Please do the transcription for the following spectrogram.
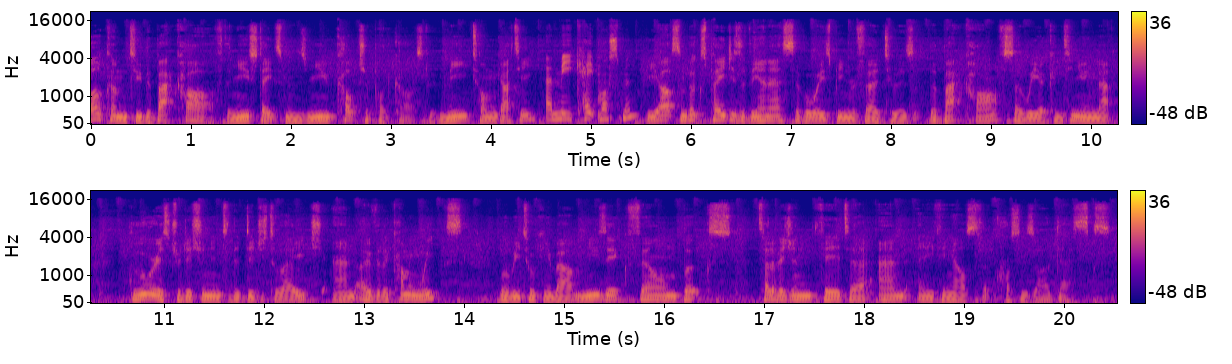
Welcome to The Back Half, the New Statesman's new culture podcast with me, Tom Gatti. And me, Kate Mossman. The arts and books pages of the NS have always been referred to as the back half, so we are continuing that glorious tradition into the digital age. And over the coming weeks, we'll be talking about music, film, books, television, theatre, and anything else that crosses our desks.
